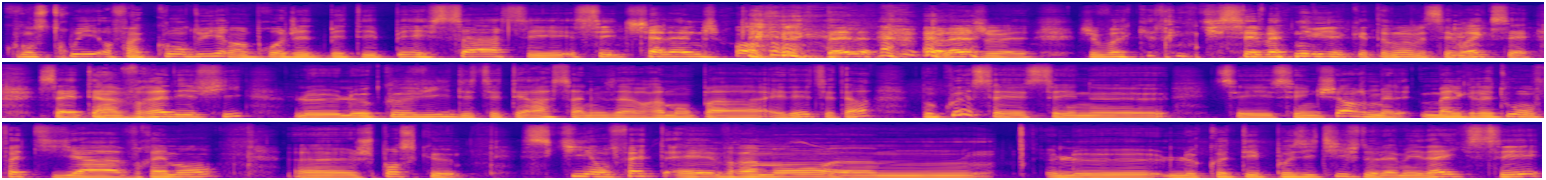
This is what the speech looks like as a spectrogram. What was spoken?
construire, enfin conduire un projet de BTP, ça c'est challengeant. Voilà, je, je vois Catherine qui s'évanouit à côté de moi, mais c'est vrai que ça a été un vrai défi. Le, Covid, etc. Ça nous a vraiment pas aidé, etc. Donc ouais, c'est une charge, mais malgré tout, en fait, il y a vraiment, euh, je pense que ce qui en fait est vraiment euh, le, le côté positif de la médaille, c'est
